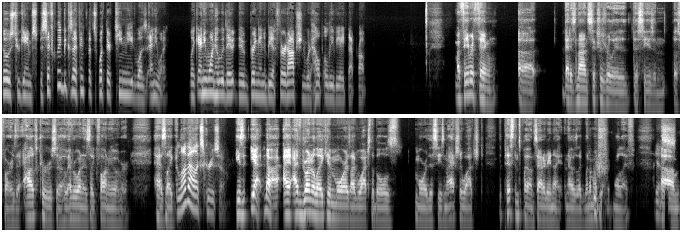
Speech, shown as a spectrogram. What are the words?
those two games specifically because I think that's what their team need was anyway. Like anyone who would they, they would bring in to be a third option would help alleviate that problem. My favorite thing uh, that is non-Sixers related this season thus far is that Alex Caruso, who everyone is like fawning over, has like I love Alex Caruso. He's yeah, no, I I've grown to like him more as I've watched the Bulls more this season. I actually watched the Pistons play on Saturday night, and I was like, "What am I doing with my life?" Yes. Um,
